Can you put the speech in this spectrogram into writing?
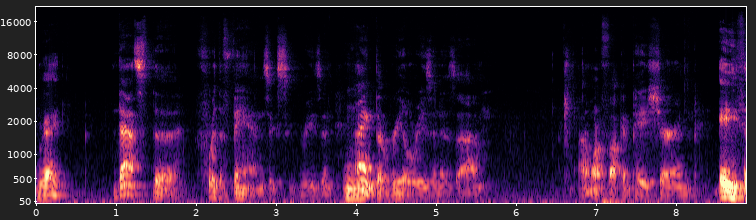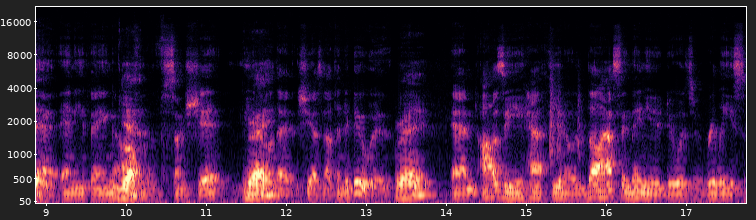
Right. That's the for the fans reason. Mm-hmm. I think the real reason is um, I don't want to fucking pay Sharon Anything. uh, anything Yeah. off of some shit, you know, that she has nothing to do with. Right. And Ozzy, ha- you know, the last thing they need to do is release,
